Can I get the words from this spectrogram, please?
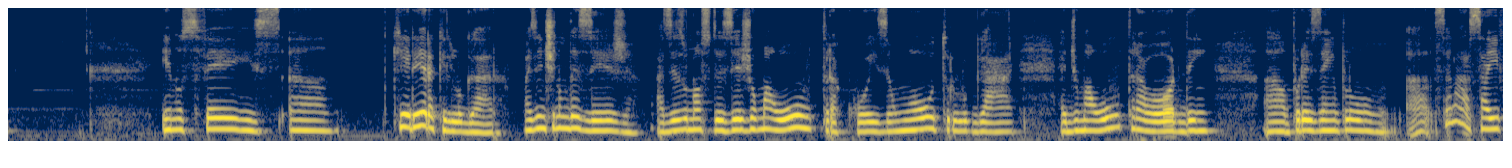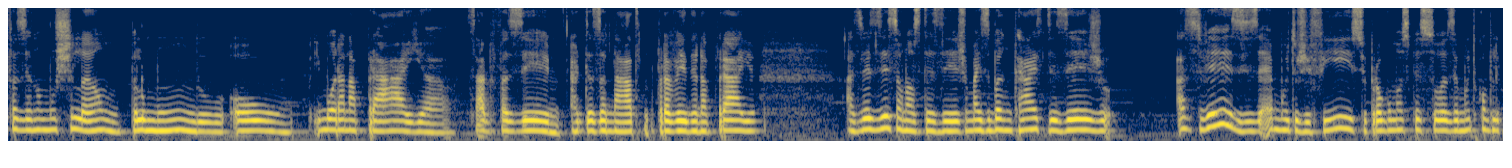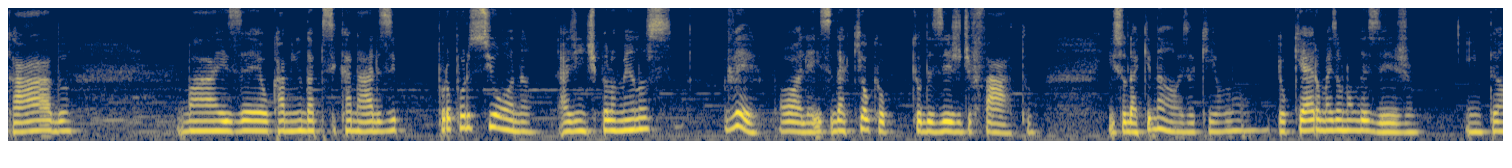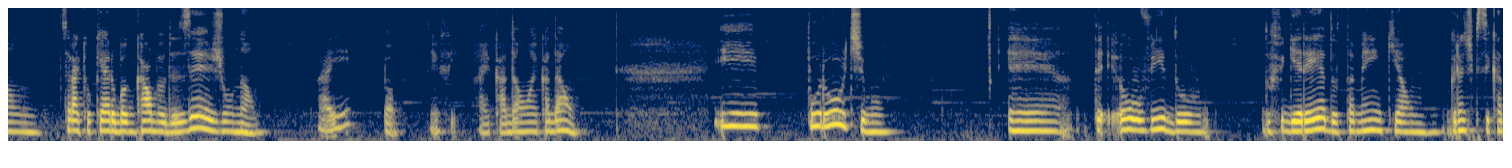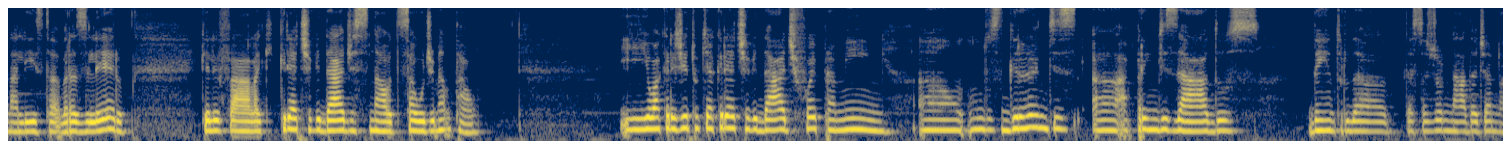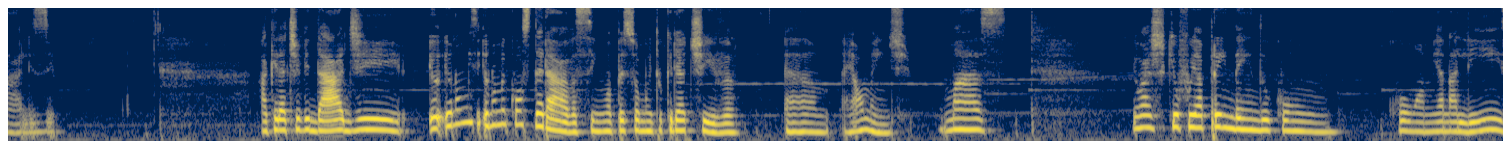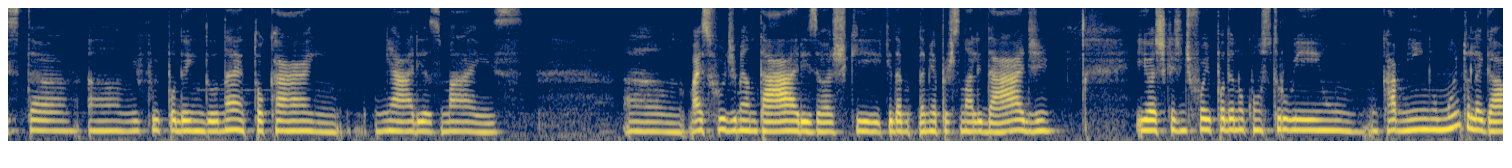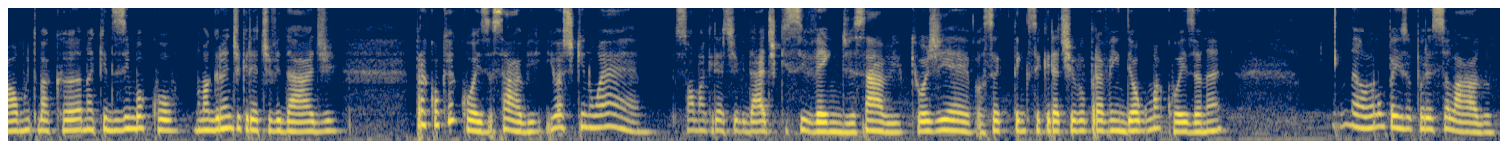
e nos fez uh, querer aquele lugar, mas a gente não deseja. Às vezes o nosso desejo é uma outra coisa, um outro lugar, é de uma outra ordem. Uh, por exemplo, uh, sei lá, sair fazendo um mochilão pelo mundo ou ir morar na praia, sabe, fazer artesanato para vender na praia. Às vezes esse é o nosso desejo, mas bancar esse desejo, às vezes é muito difícil, para algumas pessoas é muito complicado, mas é o caminho da psicanálise proporciona a gente pelo menos ver, olha, isso daqui é o que eu, que eu desejo de fato. Isso daqui não, isso aqui eu, não, eu quero, mas eu não desejo. Então, será que eu quero bancar o meu desejo? Não. Aí, bom, enfim, aí cada um é cada um. E, por último, é, eu ouvi do, do Figueiredo também, que é um grande psicanalista brasileiro, que ele fala que criatividade é sinal de saúde mental. E eu acredito que a criatividade foi para mim um dos grandes uh, aprendizados dentro da, dessa jornada de análise. A criatividade, eu, eu, não, me, eu não me considerava assim uma pessoa muito criativa, uh, realmente, mas eu acho que eu fui aprendendo com com a minha analista, me fui podendo né, tocar em, em áreas mais, uh, mais rudimentares, eu acho que, que da, da, minha personalidade. E eu acho que a gente foi podendo construir um, um caminho muito legal, muito bacana, que desembocou numa grande criatividade para qualquer coisa, sabe? E eu acho que não é só uma criatividade que se vende, sabe? Que hoje é você tem que ser criativo para vender alguma coisa, né? Não, eu não penso por esse lado.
